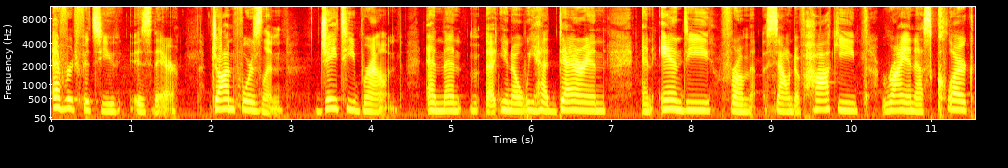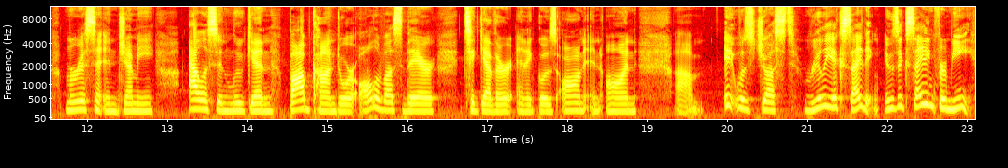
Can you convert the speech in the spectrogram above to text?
Everett Fitzhugh is there. John Forslund, J.T. Brown, and then uh, you know we had Darren and Andy from Sound of Hockey, Ryan S. Clark, Marissa and Jemmy. Alison Lukan, Bob Condor, all of us there together, and it goes on and on. Um, it was just really exciting. It was exciting for me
